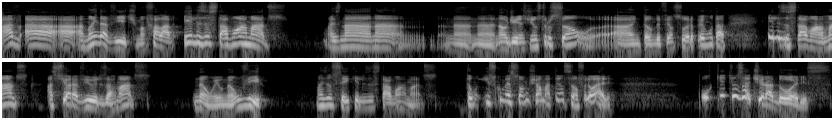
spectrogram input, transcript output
a, a, a mãe da vítima falava, eles estavam armados. Mas na, na, na, na, na audiência de instrução, a então defensora perguntava, eles estavam armados? A senhora viu eles armados? Não, eu não vi. Mas eu sei que eles estavam armados. Então isso começou a me chamar a atenção. Eu falei, olha, por que, que os atiradores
